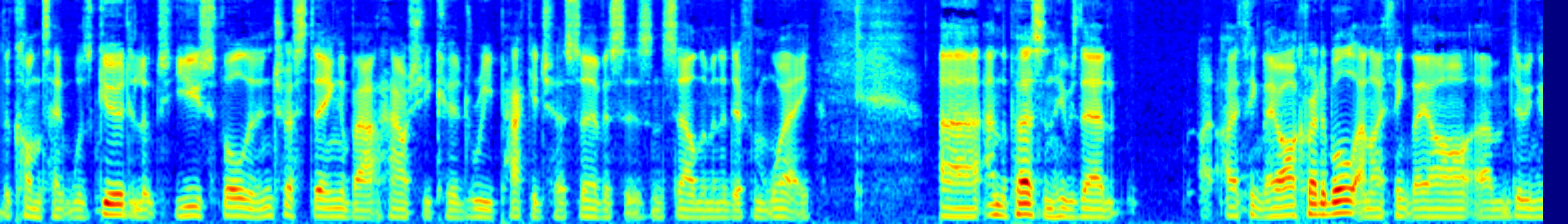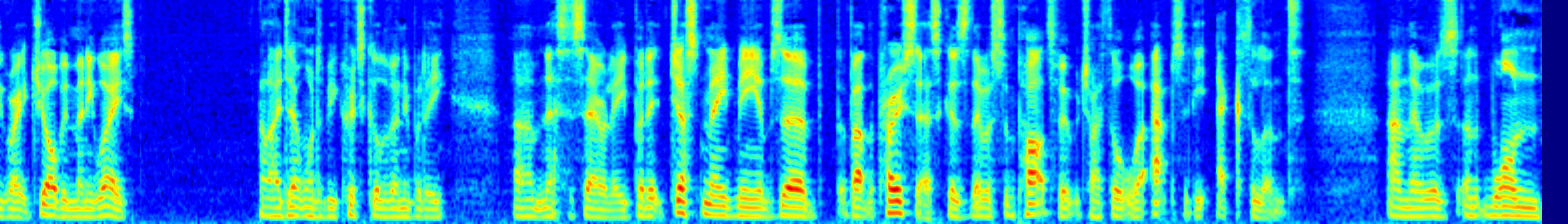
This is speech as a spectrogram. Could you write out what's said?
the content was good. It looked useful and interesting about how she could repackage her services and sell them in a different way. Uh, and the person who was there, I, I, think they are credible, and I think they are um, doing a great job in many ways. And I don't want to be critical of anybody um, necessarily, but it just made me observe about the process because there were some parts of it which I thought were absolutely excellent, and there was one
